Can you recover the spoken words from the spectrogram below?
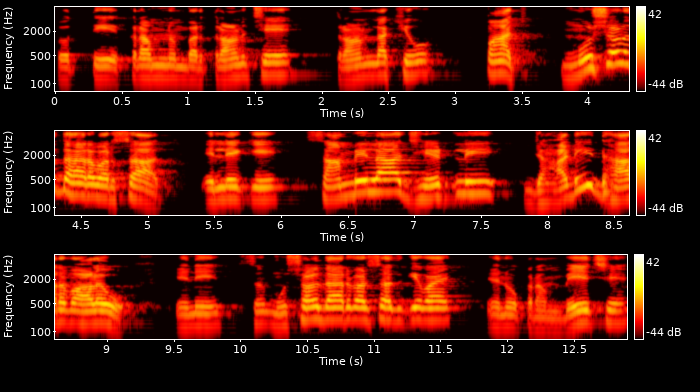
તો તે ક્રમ નંબર ત્રણ છે. ત્રણ લખ્યો. પાંચ, મુશળધાર વરસાદ, એટલે કે સાંભેલા જેટલી જાડી ધારવાળો. એને મુશળધાર વરસાદ કહેવાય, એનો ક્રમ બે છે,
